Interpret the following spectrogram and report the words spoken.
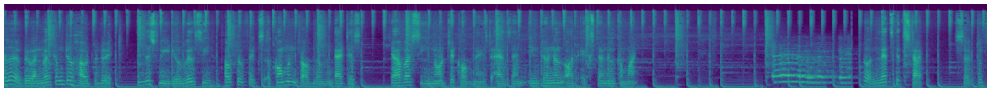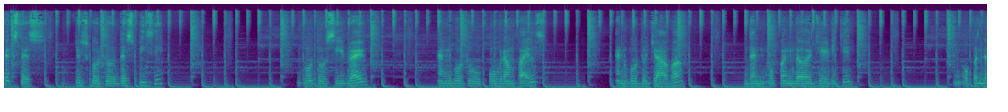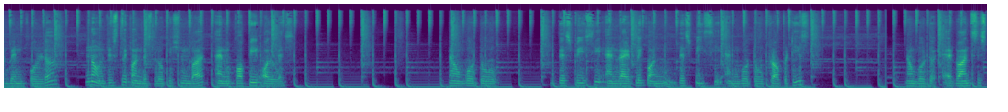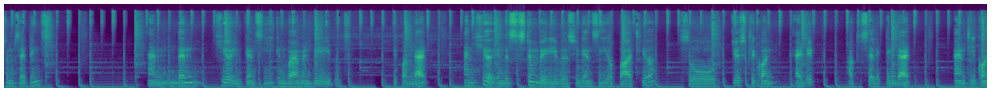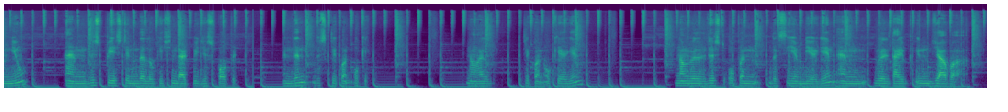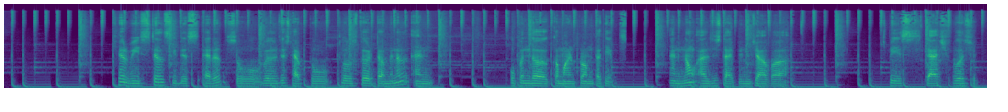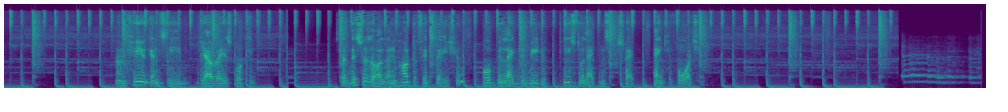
Hello everyone, welcome to How to Do It. In this video, we'll see how to fix a common problem that is javac not recognized as an internal or external command. So let's get started. So to fix this, just go to this PC, go to C drive and go to program files and go to Java then open the JDK open the bin folder. Now just click on this location bar and copy all this. Now go to this PC and right click on this PC and go to properties. Now go to advanced system settings. And then here you can see environment variables. Click on that. And here in the system variables you can see a path here. So just click on edit after selecting that and click on new and just paste in the location that we just copied. And then just click on ok now i'll click on ok again. Now we'll just open the cmd again and we'll type in java. Here we still see this error so we'll just have to close the terminal and open the command prompt again. And now I'll just type in java space dash version. Now here you can see java is working. So this was all on how to fix the issue. Hope you liked the video. Please do like and subscribe. Thank you for watching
